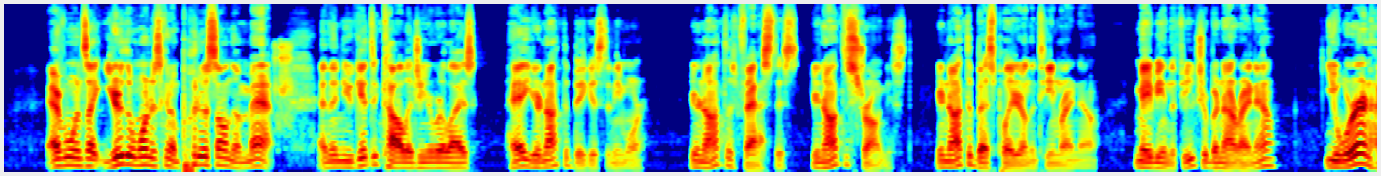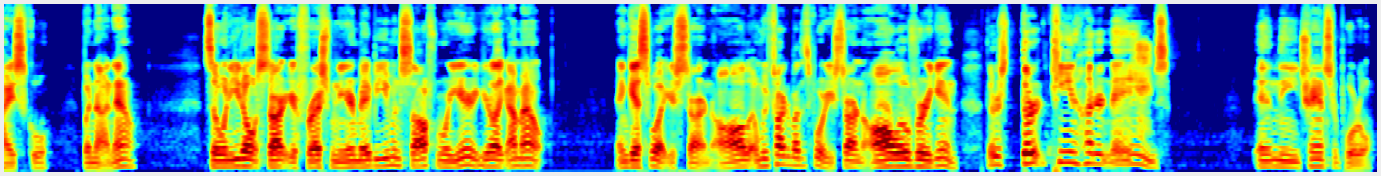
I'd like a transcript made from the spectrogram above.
Everyone's like, you're the one who's going to put us on the map. And then you get to college and you realize, hey, you're not the biggest anymore. You're not the fastest. You're not the strongest. You're not the best player on the team right now. Maybe in the future, but not right now. You were in high school, but not now. So when you don't start your freshman year, maybe even sophomore year, you're like, I'm out. And guess what? You're starting all, and we've talked about this before, you're starting all over again. There's 1,300 names in the transfer portal,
